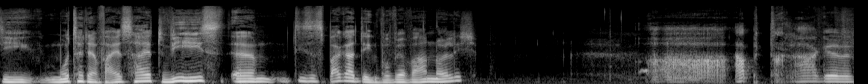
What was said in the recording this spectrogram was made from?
die Mutter der Weisheit. Wie hieß ähm, dieses Baggerding, wo wir waren neulich? Abtrage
